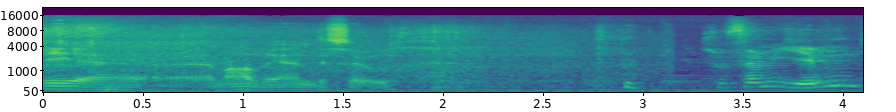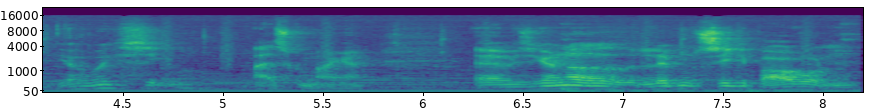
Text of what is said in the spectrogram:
Det er meget værre, end det ser ud. Så er vi fandme hjemme. Jeg håber, I kan se mig. Nej, jeg skulle meget gerne. Uh, hvis I gør noget lidt musik i baggrunden,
